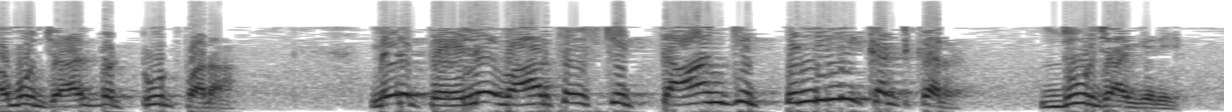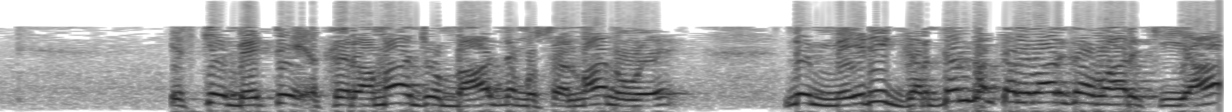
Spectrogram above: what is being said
ابو جہل پر ٹوٹ پڑا۔ میرے پہلے وار سے اس کی ٹانگ کی پنڈلی کٹ کر دور جا گری۔ اس کے بیٹے اکرما جو بعد میں مسلمان ہوئے، نے میری گردن پر تلوار کا وار کیا،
